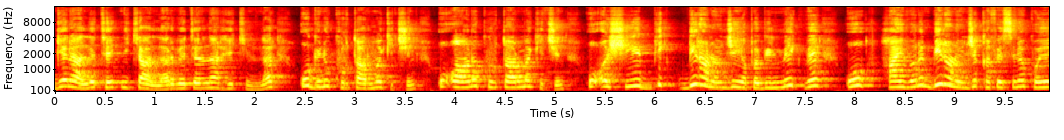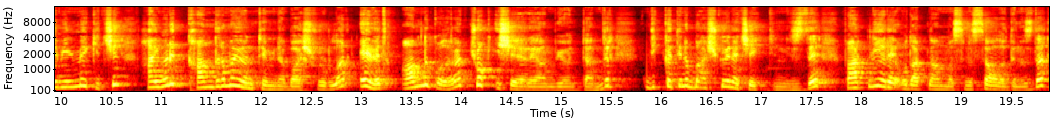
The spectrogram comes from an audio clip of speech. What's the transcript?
Genelde teknikerler, veteriner hekimler o günü kurtarmak için, o anı kurtarmak için, o aşıyı bir, bir an önce yapabilmek ve o hayvanı bir an önce kafesine koyabilmek için hayvanı kandırma yöntemine başvururlar. Evet anlık olarak çok işe yarayan bir yöntemdir. Dikkatini başka yöne çektiğinizde, farklı yere odaklanmasını sağladığınızda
